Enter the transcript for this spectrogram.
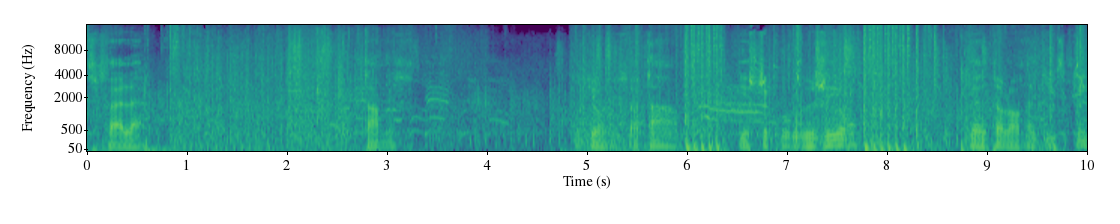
Cwele. Tam jest. Gdzie on jest? A tam. Jeszcze kurwy żyją? Pierdolone dziwki.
